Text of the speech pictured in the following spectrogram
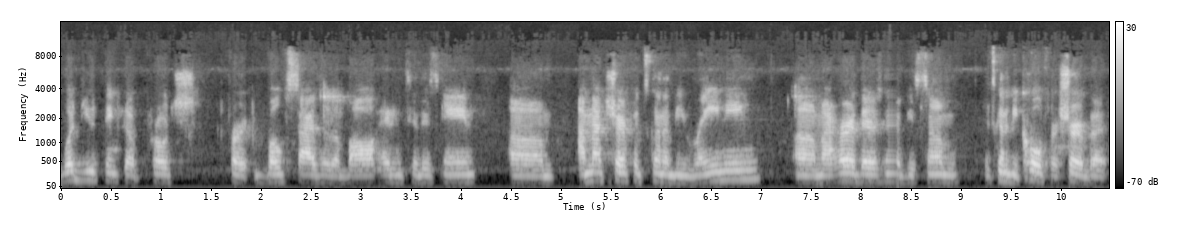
what do you think the approach for both sides of the ball heading to this game? Um, I'm not sure if it's going to be raining. Um, I heard there's going to be some. It's going to be cold for sure, but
